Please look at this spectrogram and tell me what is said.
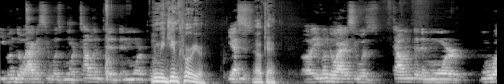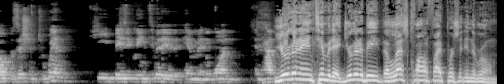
even though Agassi was more talented and more. You mean Jim Courier? Yes. Okay. Uh, even though Agassi was talented and more more well positioned to win, he basically intimidated him and won. You're going to intimidate. You're going to be the less qualified person in the room.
